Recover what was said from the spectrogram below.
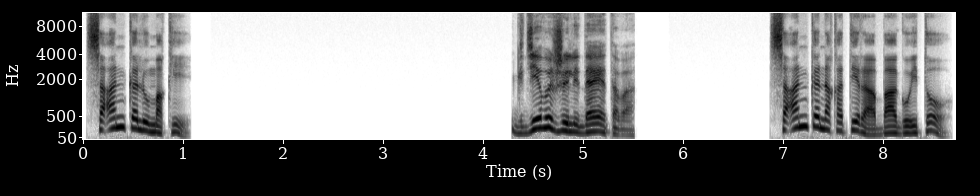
Saan ka lumaki? Где вы жили до этого? Saan ka nakatira bago ito?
